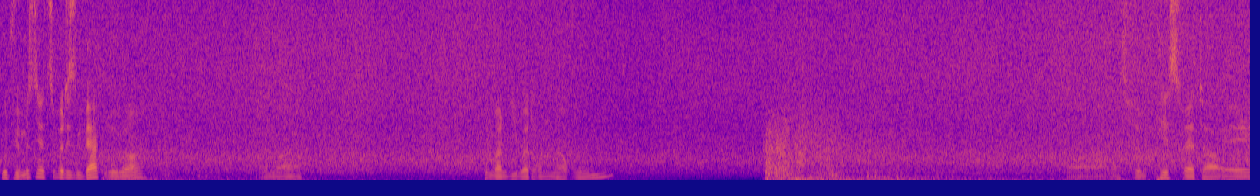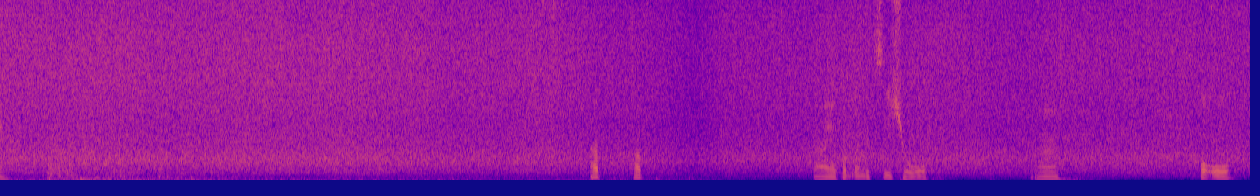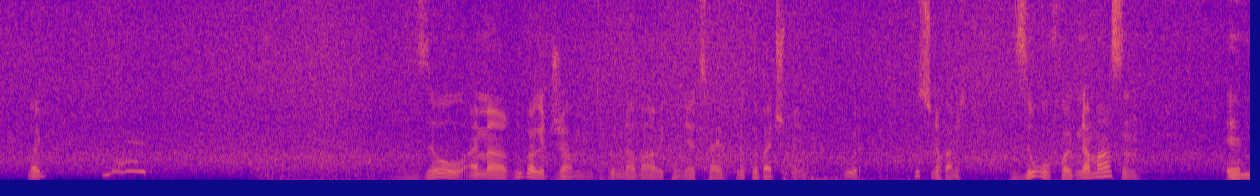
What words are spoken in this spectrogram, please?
Gut, wir müssen jetzt über diesen Berg rüber. Mal. Gehen wir lieber drum herum. Oh, was für ein Pisswetter, ey. Hopp, hopp. Ah, hier kommt man jetzt nicht hoch. Ah. Oh, oh. Nein. So, einmal rüber gejumpt. Wunderbar. Wir können ja zwei Blöcke weit springen. Cool. Wusste ich noch gar nicht. So, folgendermaßen. Ähm,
